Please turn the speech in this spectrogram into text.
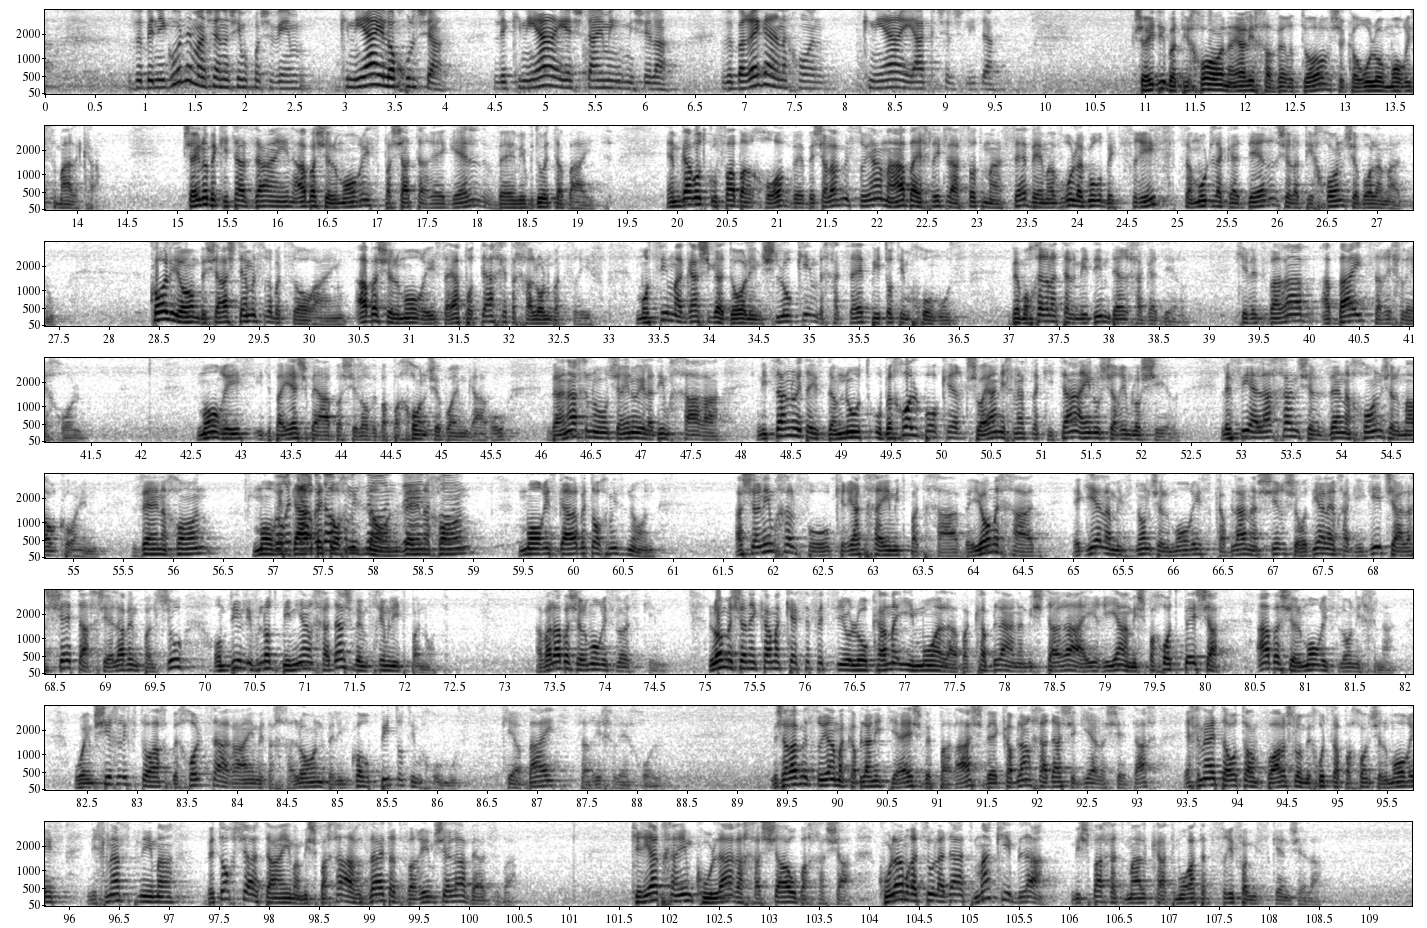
ובניגוד למה שאנשים חושבים, כניעה היא לא חולשה. לכניעה יש טיימינג משלה, וברגע הנכון, כניעה היא אקט של שליטה. כשהייתי בתיכון היה לי חבר טוב שקראו לו מוריס מלכה. כשהיינו בכיתה ז', אבא של מוריס פשט הרגל והם איבדו את הבית. הם גרו תקופה ברחוב ובשלב מסוים האבא החליט לעשות מעשה והם עברו לגור בצריף צמוד לגדר של התיכון שבו למדנו. כל יום בשעה 12 בצהריים אבא של מוריס היה פותח את החלון בצריף מוציא מגש גדול עם שלוקים וחצאי פיתות עם חומוס ומוכר לתלמידים דרך הגדר כי לדבריו הבית צריך לאכול. מוריס התבייש באבא שלו ובפחון שבו הם גרו ואנחנו שהיינו ילדים חרא ניצלנו את ההזדמנות ובכל בוקר כשהוא היה נכנס לכיתה היינו שרים לו שיר. לפי הלחן של זה נכון של מאור כהן. זה נכון מוריס גר בתוך מזנון זה נכון מוריס גר בתוך מזנון השנים חלפו, קריית חיים התפתחה, ויום אחד הגיע למזנון של מוריס קבלן עשיר שהודיע להם חגיגית שעל השטח שאליו הם פלשו עומדים לבנות בניין חדש והם צריכים להתפנות. אבל אבא של מוריס לא הסכים. לא משנה כמה כסף הציעו לו, כמה איימו עליו, הקבלן, המשטרה, העירייה, משפחות פשע, אבא של מוריס לא נכנע. הוא המשיך לפתוח בכל צהריים את החלון ולמכור פיתות עם חומוס, כי הבית צריך לאכול. בשלב מסוים הקבלן התייאש ופרש וקבלן חדש הגיע לשטח, הכנע את האוטו המפואר שלו מחוץ לפחון של מוריס, נכנס פנימה ותוך שעתיים המשפחה ארזה את הדברים שלה ועזבה. קריית חיים כולה רחשה ובחשה, כולם רצו לדעת מה קיבלה משפחת מלכה תמורת הצריף המסכן שלה.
